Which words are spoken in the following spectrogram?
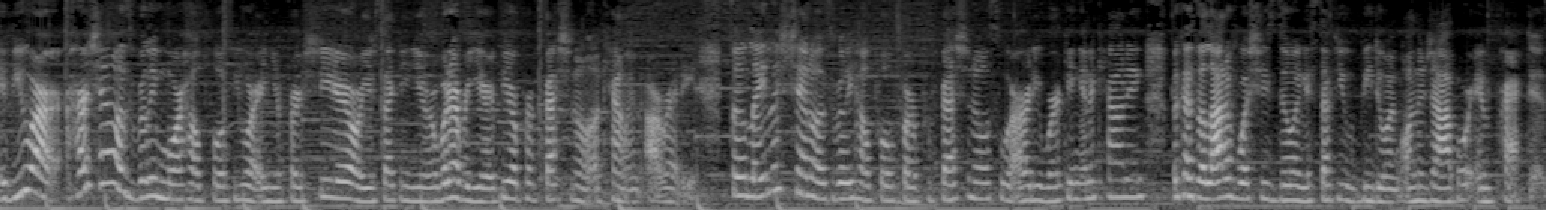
if you are, her channel is really more helpful if you are in your first year or your second year or whatever year, if you're a professional accountant already. So Leila's channel is really helpful for professionals who are already working in accounting because a lot of what she's doing is stuff you would be doing on the job or in practice.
